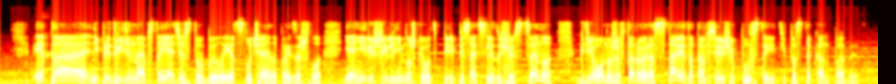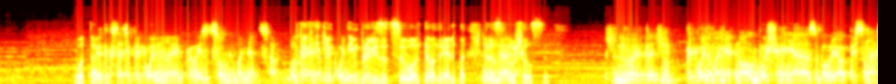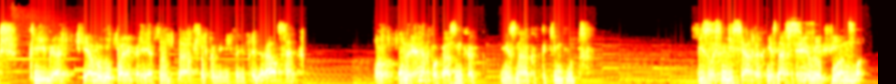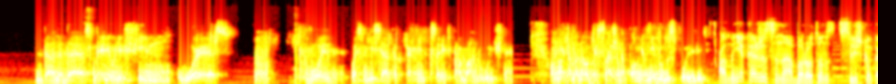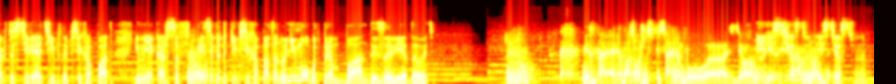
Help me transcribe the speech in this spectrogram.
это непредвиденное обстоятельство было, и это случайно произошло. И они решили немножко вот переписать следующую сцену, где он уже второй раз ставит, а там все еще пусто, и типа стакан падает. Вот так. Это, кстати, прикольный импровизационный момент сам. Вот ну как им- импровизационный, он реально Да. разрушился. Ну, это ну, прикольный момент. Но больше меня забавлял персонаж книга. Я буду поликорректным, да, чтобы ко мне никто не придирался. Он, он реально показан как, не знаю, как таким вот из 80-х. Не знаю, смотрели вы Психопат. фильм... Да-да-да, смотрели ли фильм Warriors? Ну, Войны 80-х. Как-нибудь посмотрите про банду уличная. Он мне там одного персонажа напомнил, не буду спойлерить. А мне кажется, наоборот, он слишком как-то стереотипный психопат. И мне кажется, в Ну. принципе, такие психопаты, ну, не могут прям бандой заведовать. Ну, не знаю, это, возможно, специально было э, сделано Не, режиссером, естественно, но, естественно.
